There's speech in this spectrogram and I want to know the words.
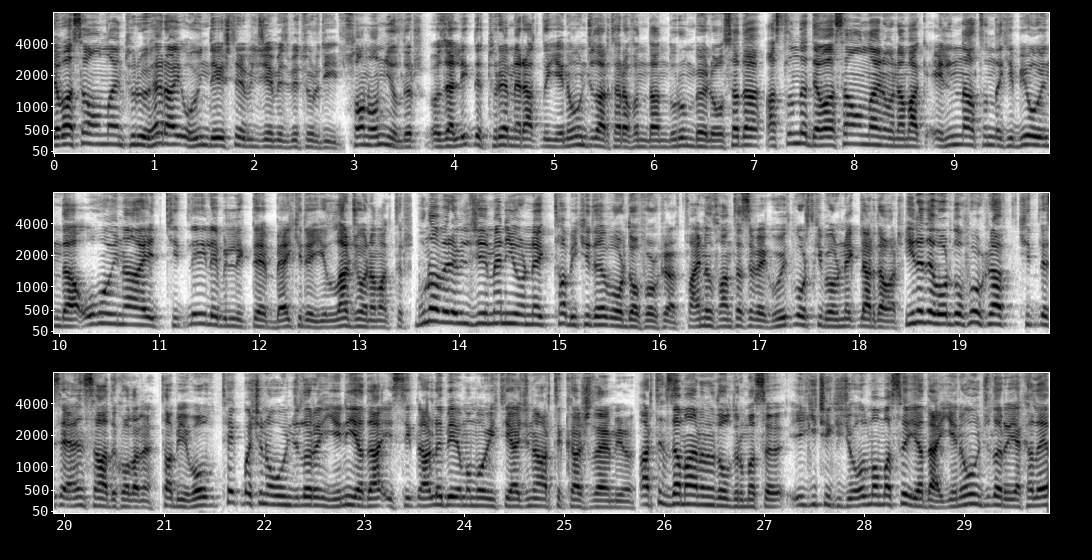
Devasa online türü her ay oyun değiştirebileceğimiz bir tür değil. Son 10 yıldır özellikle türe meraklı yeni oyuncular tarafından durum böyle olsa da aslında devasa online oynamak elinin altındaki bir oyunda o oyuna ait kitle ile birlikte belki de yıllarca oynamaktır. Buna verebileceğim en iyi örnek tabii ki de World of Warcraft. Final Fantasy ve Guild Wars gibi örnekler de var. Yine de World of Warcraft kitlesi en sadık olanı. Tabii WoW tek başına oyuncuların yeni ya da istikrarlı bir MMO ihtiyacını artık karşılayamıyor. Artık zamanını doldurması, ilgi çekici olmaması ya da yeni oyuncuları yakalayamaması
